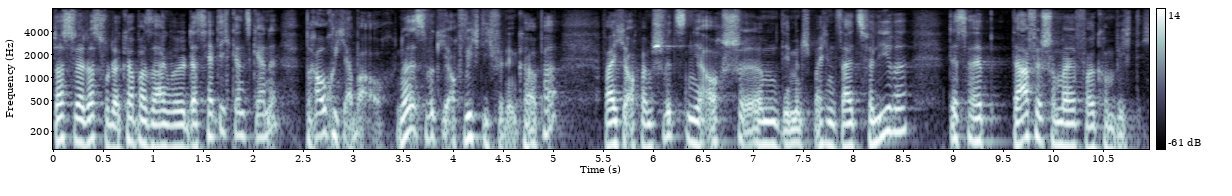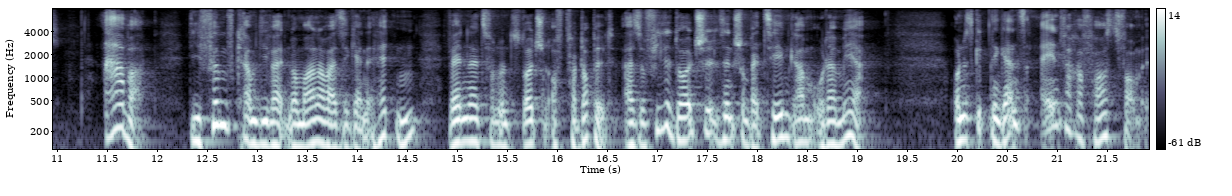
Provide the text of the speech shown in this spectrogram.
Das wäre das, wo der Körper sagen würde, das hätte ich ganz gerne, brauche ich aber auch. Ne? Ist wirklich auch wichtig für den Körper, weil ich ja auch beim Schwitzen ja auch ähm, dementsprechend Salz verliere. Deshalb dafür schon mal vollkommen wichtig. Aber die 5 Gramm, die wir halt normalerweise gerne hätten, werden jetzt von uns Deutschen oft verdoppelt. Also viele Deutsche sind schon bei 10 Gramm oder mehr. Und es gibt eine ganz einfache Faustformel.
